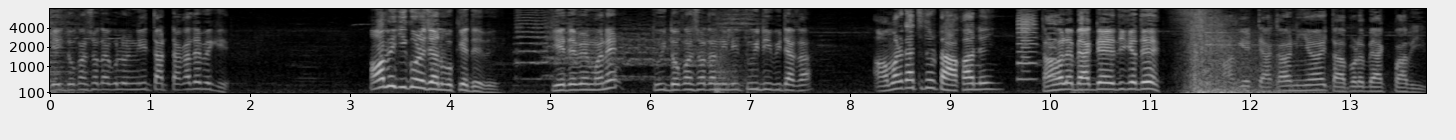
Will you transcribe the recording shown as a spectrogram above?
যেই দোকান সদাগুলো নিয়ে তার টাকা দেবে কে? আমি কি করে জানব কে দেবে? কে দেবে মানে? তুই দোকান সদা নিলি তুই দিবি টাকা। আমার কাছে তো টাকা নেই। তাহলে ব্যাগটা এদিকে দে। আগে টাকা নিয়ে আয় তারপরে ব্যাগ পাবি।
